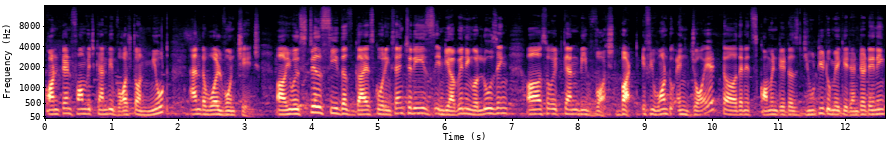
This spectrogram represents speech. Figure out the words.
content form which can be watched on mute and the world won't change. Uh, you will still see the guy scoring centuries, India winning or losing, uh, so it can be watched. But if you want to enjoy it, uh, then it's commentators' duty to make it entertaining.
